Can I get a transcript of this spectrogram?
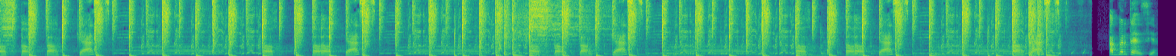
Pop Pop. Pop Pop. Advertencia,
